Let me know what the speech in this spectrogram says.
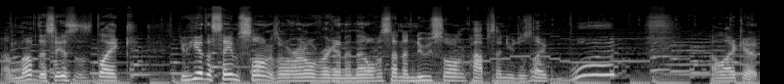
I love this. This is like you hear the same songs over and over again, and then all of a sudden a new song pops in. You're just like, what? I like it.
